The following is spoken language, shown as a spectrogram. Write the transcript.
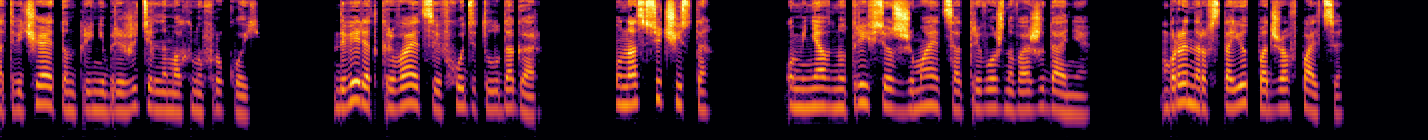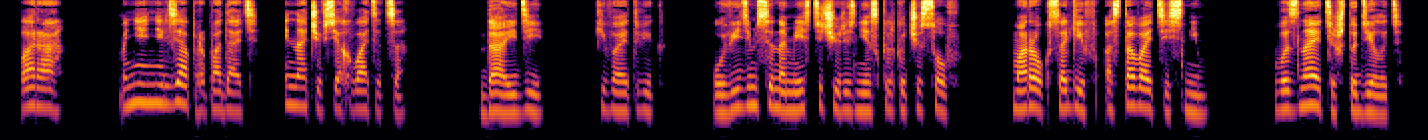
отвечает он, пренебрежительно махнув рукой. Дверь открывается и входит Лудогар. «У нас все чисто». У меня внутри все сжимается от тревожного ожидания. Бреннер встает, поджав пальцы. «Пора. Мне нельзя пропадать, иначе все хватится». «Да, иди», — кивает Вик. «Увидимся на месте через несколько часов. Марок, Сагиф, оставайтесь с ним. Вы знаете, что делать.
